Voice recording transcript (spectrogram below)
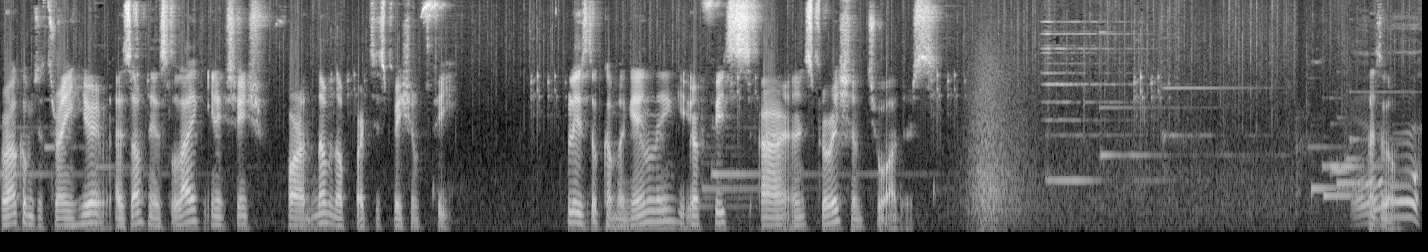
You're welcome to train here as often as like in exchange for a nominal participation fee. Please do come again, Link. Your feats are an inspiration to others. Let's go.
